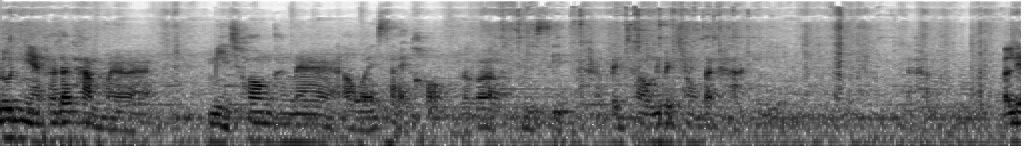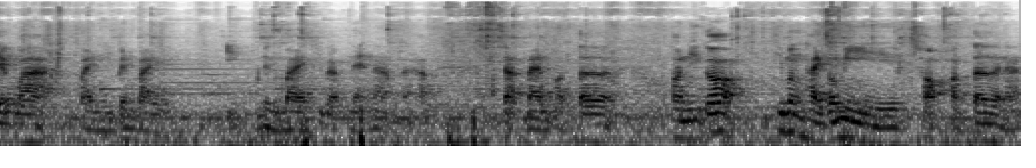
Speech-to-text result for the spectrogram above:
รุ่นเนี้ยเขาจะทำมามีช่องข้างหน้าเอาไว้ใส่ของ แล้วก็มีซิปนะครับเป็นช่องที่เป็นช่องตะข่ายนี้นะครับก็เรียกว่าใบนี้เป็นใบอีกหนึ่งใบที่แบบแนะนำนะครับ จากแบรนด์พอตเตอร์ ตอนนี้ก็ที่เมืองไทยก็มีช็อปพอตเตอร์นะ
